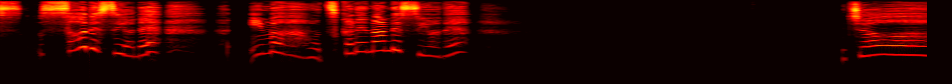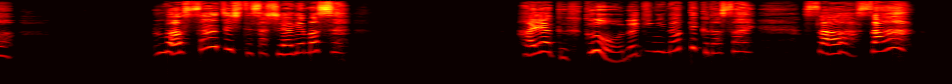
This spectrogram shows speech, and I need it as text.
そそうですよね。今はお疲れなんですよね。じゃあマッサージして差し上げます。早く服をお脱ぎになってください。さあさあ。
